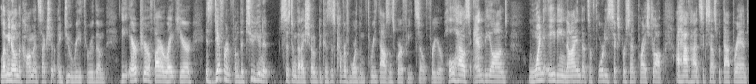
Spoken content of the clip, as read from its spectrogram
let me know in the comment section. I do read through them. The air purifier right here is different from the two unit system that I showed because this covers more than 3,000 square feet. So for your whole house and beyond, 189 that's a 46% price drop i have had success with that brand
